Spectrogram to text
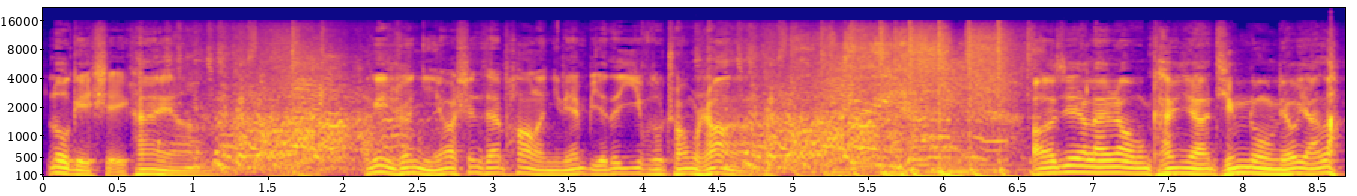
露给谁看呀？我跟你说，你要身材胖了，你连别的衣服都穿不上啊！好，接下来让我们看一下听众留言了。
